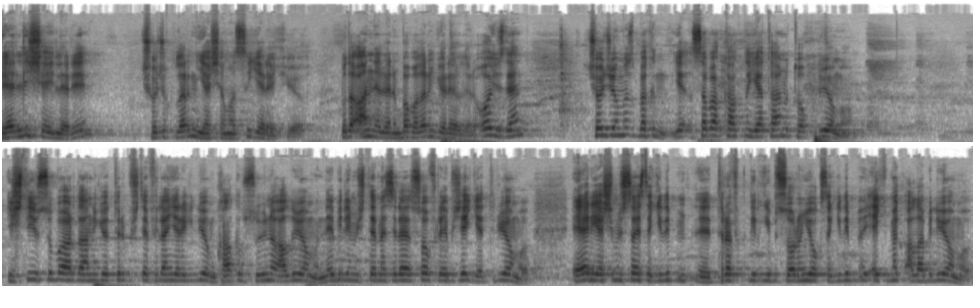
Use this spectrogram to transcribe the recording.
belli şeyleri çocukların yaşaması gerekiyor. Bu da annelerin, babaların görevleri. O yüzden çocuğumuz bakın sabah kalktığında yatağını topluyor mu? İçtiği su bardağını götürüp işte filan yere gidiyor mu? Kalkıp suyunu alıyor mu? Ne bileyim işte mesela sofraya bir şey getiriyor mu? Eğer yaşamışsa gidip e, trafikle ilgili bir sorun yoksa gidip ekmek alabiliyor mu?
